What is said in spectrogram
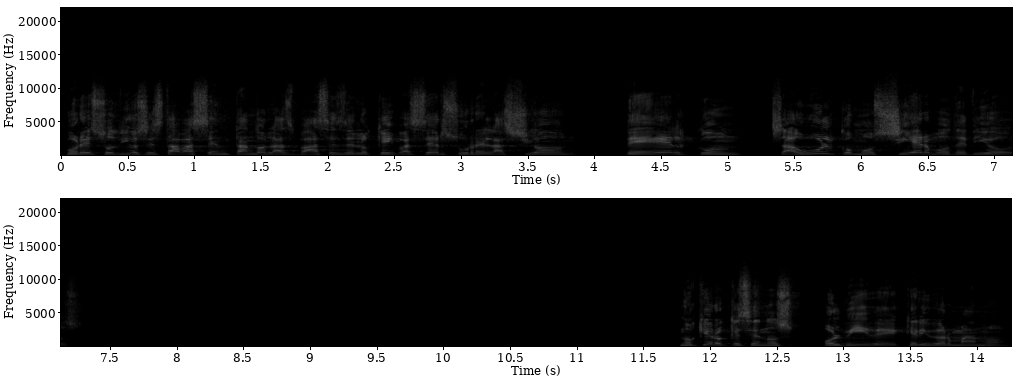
Por eso Dios estaba sentando las bases de lo que iba a ser su relación de él con Saúl como siervo de Dios. No quiero que se nos olvide, querido hermano,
